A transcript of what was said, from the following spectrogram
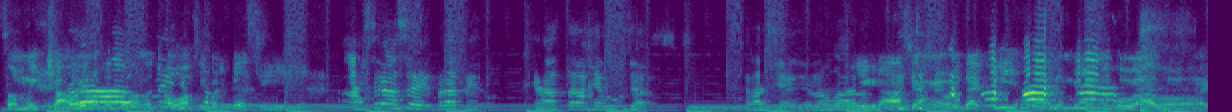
Son mis chavos, yo no estoy chavos así porque sí. Hace, hace, espérate, que hasta la renuncia. Gracias, yo no voy a darle. gracias, me voy de aquí, yo no voy a darle un billón a un jugador.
